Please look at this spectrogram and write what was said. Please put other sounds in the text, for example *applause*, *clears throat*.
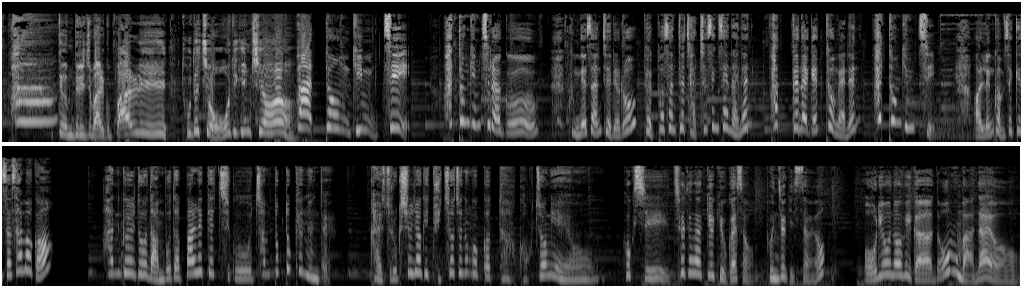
뜸들이지 말고 빨리. 도대체 어디 김치야? 화통 김치 화통 김치라고 국내산 재료로 100% 자체 생산하는 화끈하게 통하는 화통 김치 얼른 검색해서 사 먹어 한글도 남보다 빨리 깨치고 참 똑똑했는데 갈수록 실력이 뒤처지는 것 같아 걱정이에요 혹시 초등학교 교과서 본 적 있어요? 어려운 어휘가 너무 많아요.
